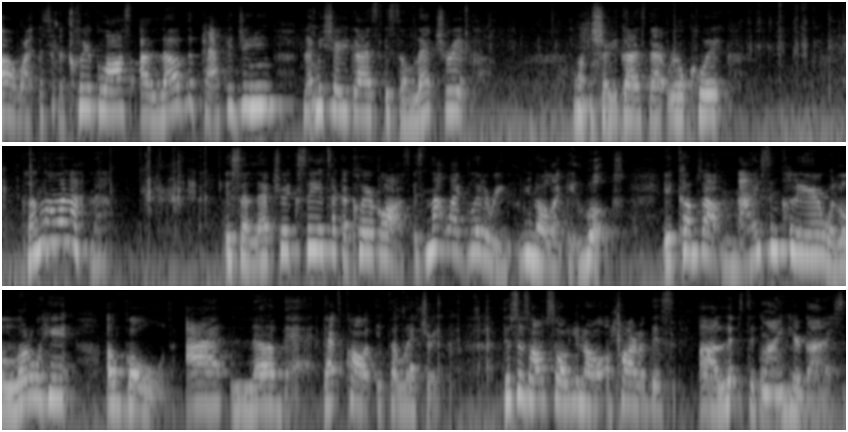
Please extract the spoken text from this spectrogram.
All right it's like a clear gloss. I love the packaging. Let me show you guys. It's electric. I want to show you guys that real quick. Come on out now. It's electric. See it's like a clear gloss. It's not like glittery you know like it looks. It comes out nice and clear with a little hint of gold. I love that. That's called it's electric this is also you know a part of this uh, lipstick line here guys.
